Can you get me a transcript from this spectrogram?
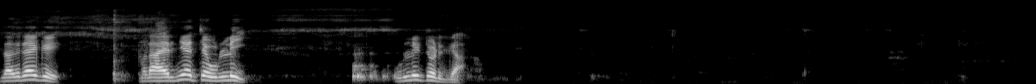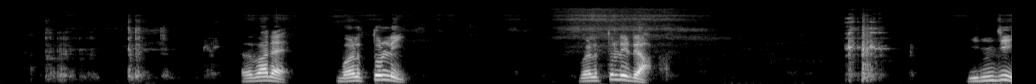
അതിലേക്ക് നമ്മുടെ അരിഞ്ഞു വെച്ച ഉള്ളി ഉള്ളി ഇട്ട് കൊടുക്കുക അതുപോലെ വെളുത്തുള്ളി വെളുത്തുള്ളി ഇടുക. ഇഞ്ചി.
